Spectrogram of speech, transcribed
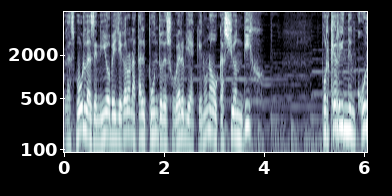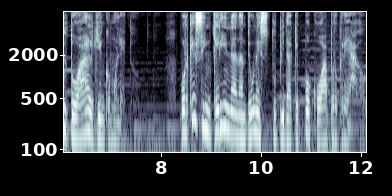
Las burlas de Niobe llegaron a tal punto de soberbia que en una ocasión dijo, ¿por qué rinden culto a alguien como Leto? ¿Por qué se inclinan ante una estúpida que poco ha procreado?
